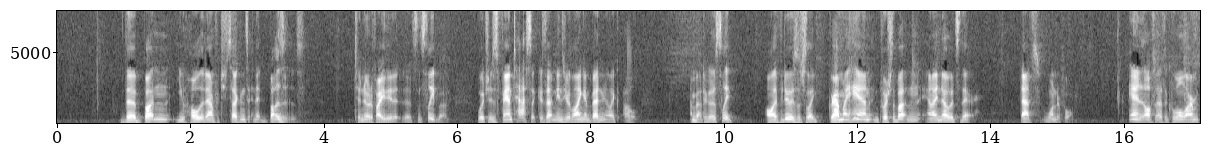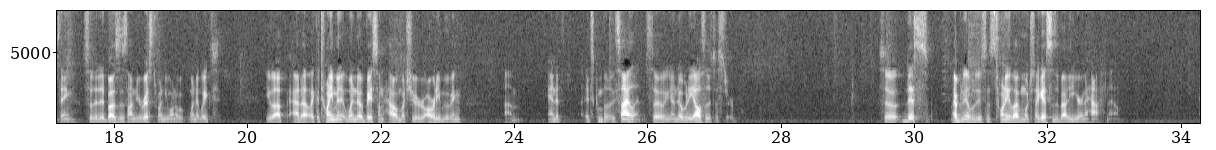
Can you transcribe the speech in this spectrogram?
the button, you hold it down for two seconds and it buzzes to notify you that it's in sleep mode which is fantastic because that means you're lying in bed and you're like, oh, I'm about to go to sleep. All I have to do is just like grab my hand and push the button and I know it's there. That's wonderful. And it also has a cool alarm thing so that it buzzes on your wrist when, you want to, when it wakes you up at a, like a 20 minute window based on how much you're already moving. Um, and it's, it's completely silent, so you know, nobody else is disturbed. So this I've been able to do since 2011, which I guess is about a year and a half now.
